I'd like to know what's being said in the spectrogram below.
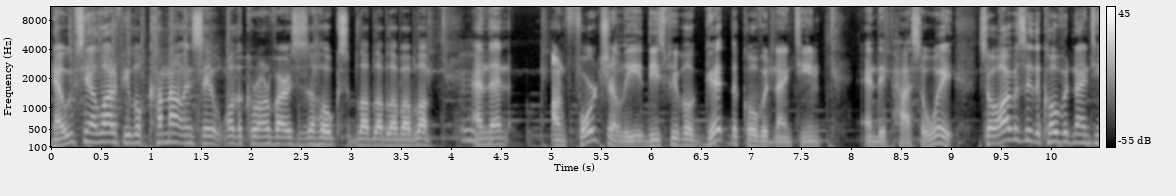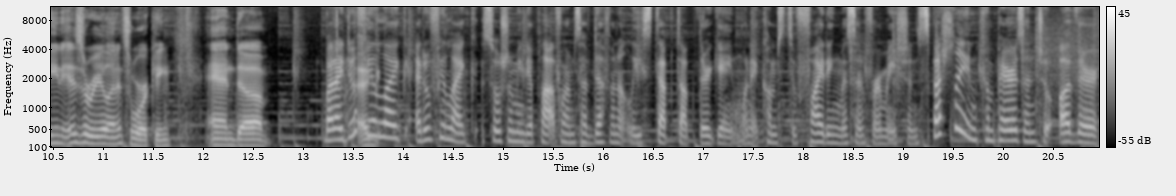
Now, we've seen a lot of people come out and say, well, the coronavirus is a hoax, blah, blah, blah, blah, blah. And then, unfortunately, these people get the COVID 19 and they pass away. So, obviously, the COVID 19 is real and it's working. And, uh, But I do feel like I do feel like social media platforms have definitely stepped up their game when it comes to fighting misinformation, especially in comparison to other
